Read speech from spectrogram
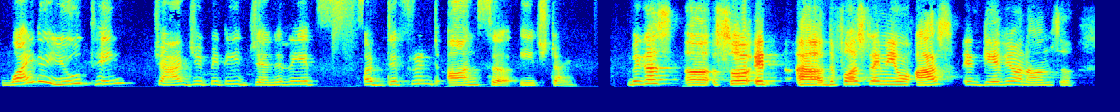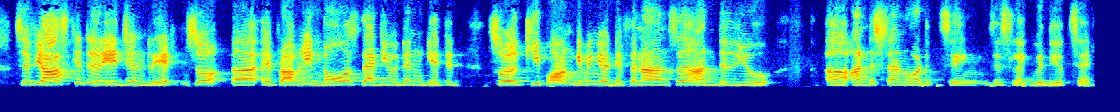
Why do you think ChatGPT generates a different answer each time? because uh, so it uh, the first time you asked it gave you an answer so if you ask it to regenerate so uh, it probably knows that you didn't get it so it'll keep on giving you a different answer until you uh, understand what it's saying just like vidyut said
